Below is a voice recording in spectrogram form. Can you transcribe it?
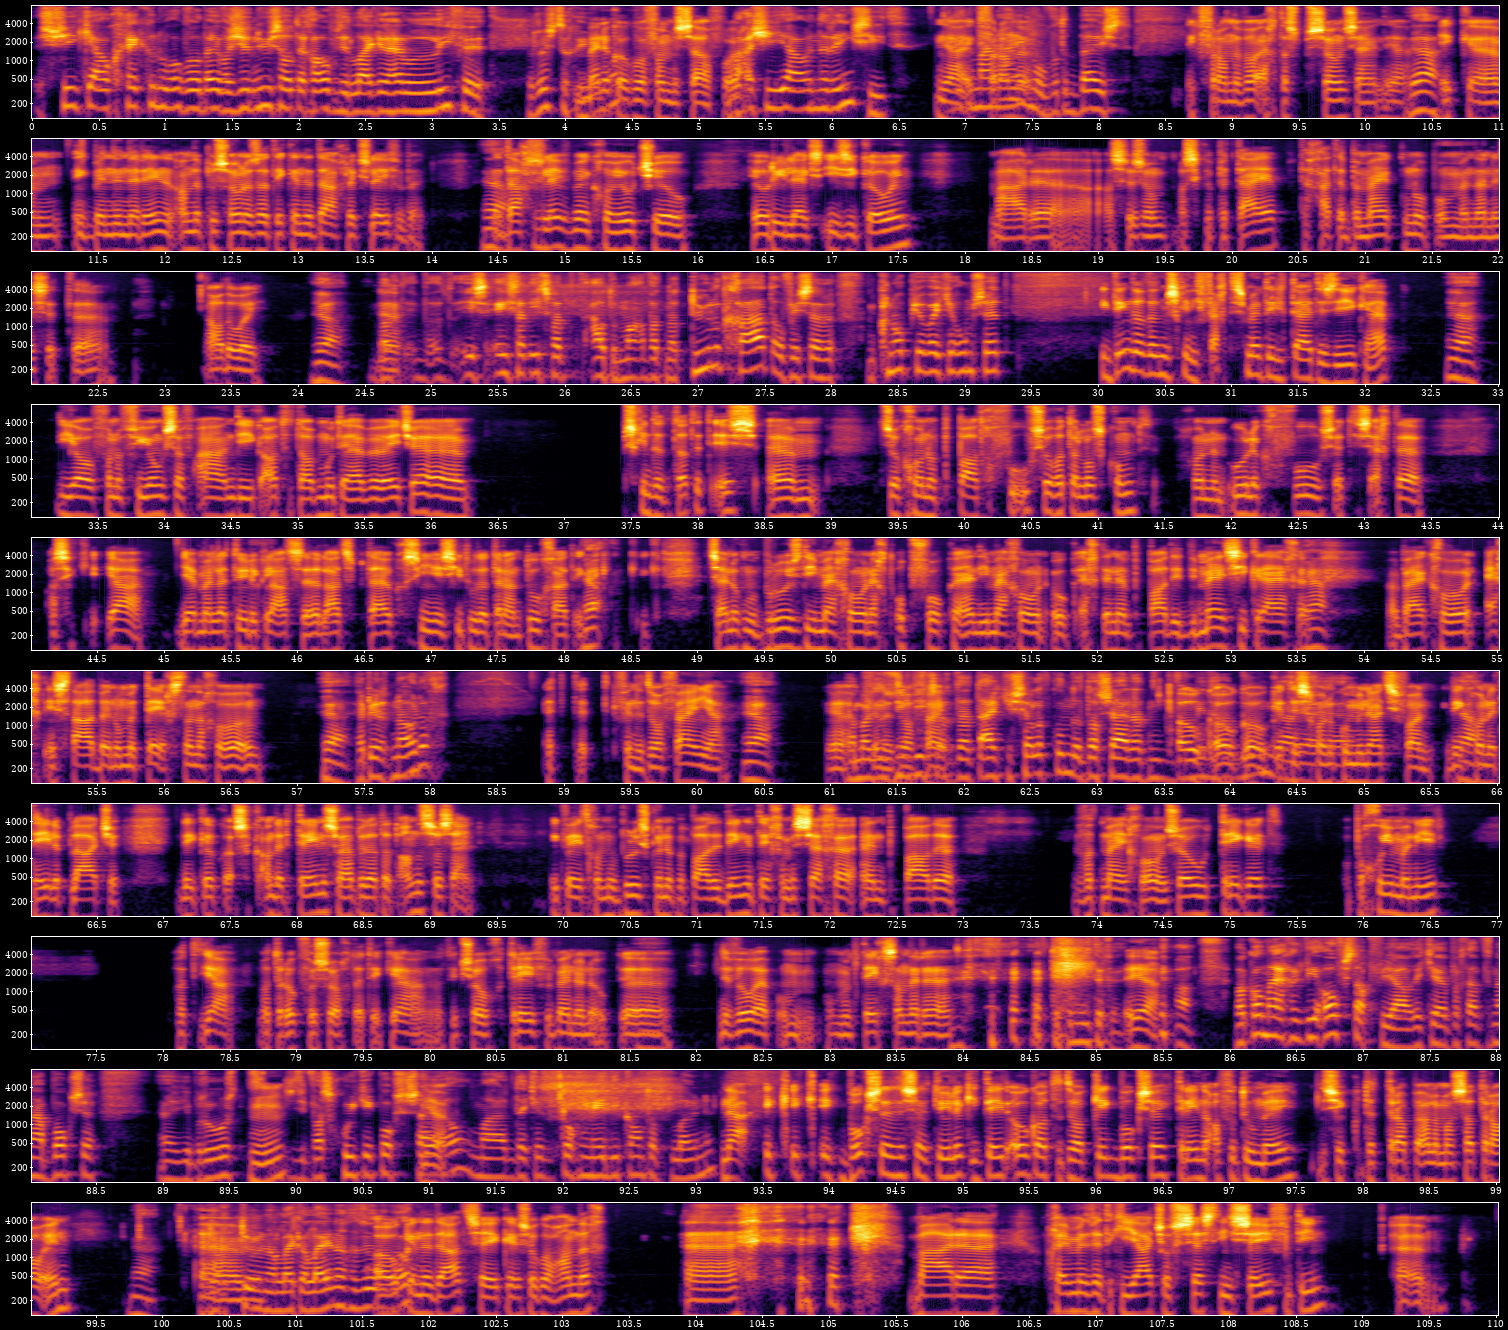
Zie ik jou gek genoeg ook wel bij. Als je nu zo tegenover zit, lijkt je een hele lieve, rustige Ben ik ook wel van mezelf hoor. Maar als je jou in de ring ziet, Ja, ik verander, hemel, wat een beest. ik verander wel echt als persoon zijn. Ja. Ja. Ik, ehm, ik ben in de ring een andere persoon dan dat ik in het dagelijks leven ben. In het dagelijks leven ben ik gewoon heel chill, heel relaxed, easy going. Maar eh, als, we zo'n, als ik een partij heb, dan gaat er bij mij een knop om en dan is het eh, all the way. Ja. Wat, is, is dat iets wat, automa wat natuurlijk gaat? Of is er een knopje wat je omzet? Ik denk dat het misschien die vechtersmentaliteit is die ik heb. Ja. Die al vanaf jongs af aan, die ik altijd al moeten hebben, weet je. Eh, misschien dat dat het is. Ehm, het is ook gewoon een bepaald gevoel of zo wat er loskomt. Gewoon een oerlijk gevoel. Dus het is echt, als ik, ja, jij hebt mijn natuurlijk laatste, laatste partij ook gezien. Je ziet hoe dat eraan toe gaat. Ik, Ja. ik, ik- het zijn ook mijn broers die mij gewoon echt opfokken. En die mij gewoon ook echt in een bepaalde dimensie krijgen. Ja. Waarbij ik gewoon echt in staat ben om mijn tegenstander gewoon... ja. Heb je dat nodig? Het, het- ik vind het wel fijn, ja. Ja. Ja, maar dat is niet iets dat, dat uit jezelf komt. Dat als zij dat niet Ook, ook, doen, ook. het is gewoon een combinatie van. Ik denk gewoon het hele plaatje. Ik denk ook als ik andere trainers zou hebben, dat dat anders zou zijn. Ik weet gewoon, mijn broers kunnen bepaalde dingen tegen me zeggen. En bepaalde, wat mij gewoon zo triggert. Op een goede manier. Wat, ja, wat er ook voor zorgt dat ik, ja, dat ik zo gedreven ben. En ook de, Ja. de wil heb om, om mijn tegenstander... eh, te vernietigen. ja. Waar kwam eigenlijk die overstap voor jou? Dat je hebt gegeven na boksen, eh, je broer Mhm. was een goede kickbokser, zei Ja. al, maar dat je toch meer die kant op leunde. Nou, ik, ik, ik bokste dus natuurlijk. Ik deed ook altijd wel kickboksen. Ik trainde af en toe mee. Dus ik, dat trappen allemaal zat er al in. Ja. Um, turnen lekker lenig natuurlijk ook. Ook inderdaad, zeker. Is ook wel handig. Eh, maar eh, op een gegeven moment werd ik een jaartje of 16, 17. Ehm,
